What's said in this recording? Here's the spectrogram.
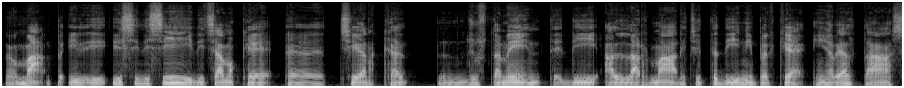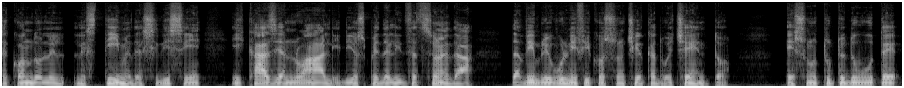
Ma il, il CDC diciamo che eh, cerca giustamente di allarmare i cittadini perché in realtà, secondo le, le stime del CDC, i casi annuali di ospedalizzazione da, da vibrio vulnifico sono circa 200 e sono tutte dovute,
